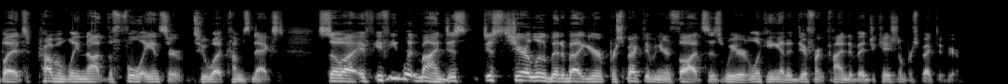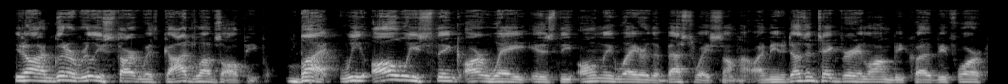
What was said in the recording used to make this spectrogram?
but probably not the full answer to what comes next. So, uh, if if you would mind, just just share a little bit about your perspective and your thoughts as we are looking at a different kind of educational perspective here. You know, I'm going to really start with God loves all people. But we always think our way is the only way or the best way somehow. I mean, it doesn't take very long because before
